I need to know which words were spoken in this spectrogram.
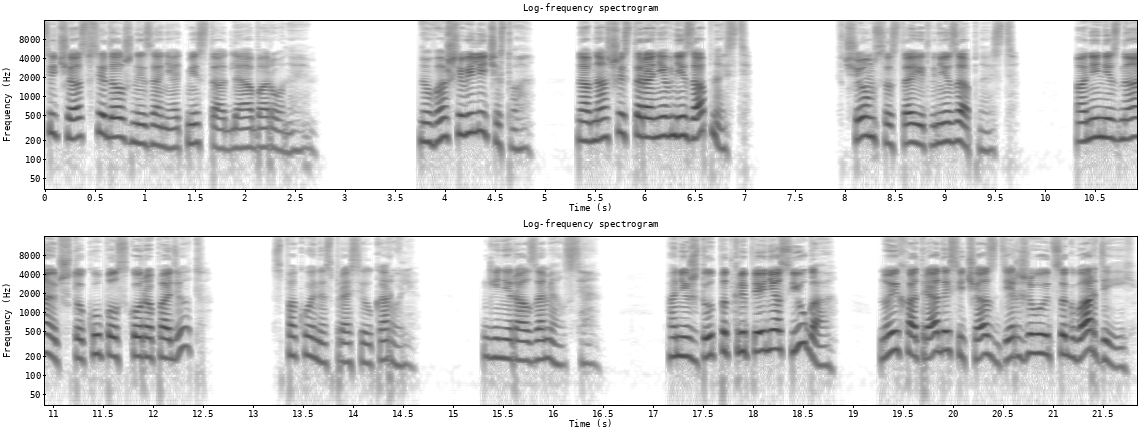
Сейчас все должны занять места для обороны. Но, Ваше Величество, на нашей стороне внезапность. В чем состоит внезапность? Они не знают, что купол скоро падет? Спокойно спросил король. Генерал замялся. Они ждут подкрепления с юга, но их отряды сейчас сдерживаются гвардией.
